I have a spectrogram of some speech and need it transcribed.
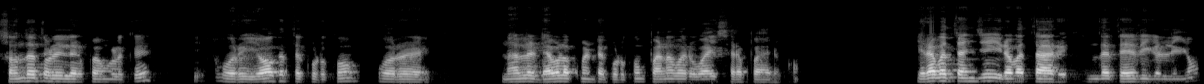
சொந்த தொழில் இருப்பவங்களுக்கு ஒரு யோகத்தை கொடுக்கும் ஒரு நல்ல டெவலப்மெண்ட்டை கொடுக்கும் பண வருவாய் சிறப்பாக இருக்கும். இருபத்தஞ்சு இருபத்தாறு இந்த தேதிகள்லையும்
